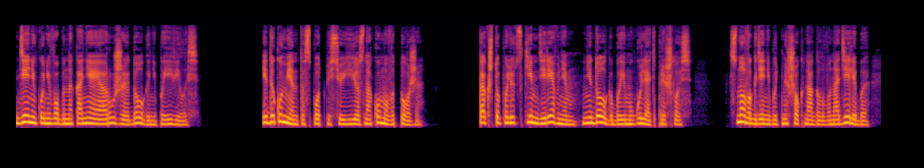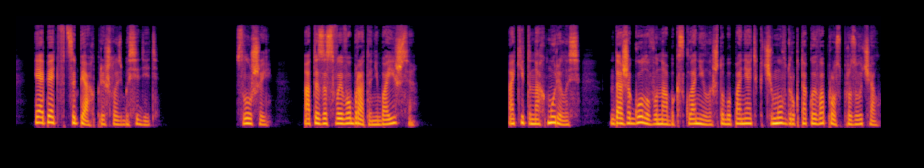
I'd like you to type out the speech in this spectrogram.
денег у него бы на коня и оружие долго не появилось. И документа с подписью ее знакомого тоже. Так что по людским деревням недолго бы ему гулять пришлось. Снова где-нибудь мешок на голову надели бы, и опять в цепях пришлось бы сидеть. «Слушай, «А ты за своего брата не боишься?» Акита нахмурилась, даже голову на бок склонила, чтобы понять, к чему вдруг такой вопрос прозвучал.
